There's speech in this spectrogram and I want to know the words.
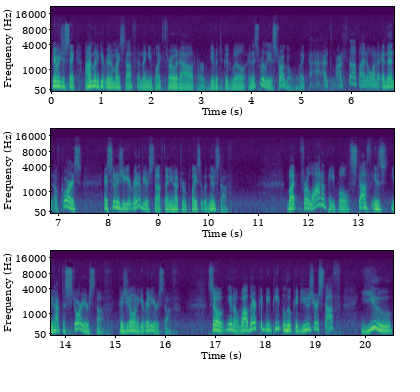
You ever just say, "I'm going to get rid of my stuff," and then you like throw it out or give it to Goodwill, and it's really a struggle. Like, ah, it's my stuff. I don't want to. And then, of course, as soon as you get rid of your stuff, then you have to replace it with new stuff. But for a lot of people, stuff is you have to store your stuff because you don't want to get rid of your stuff. So, you know, while there could be people who could use your stuff, you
